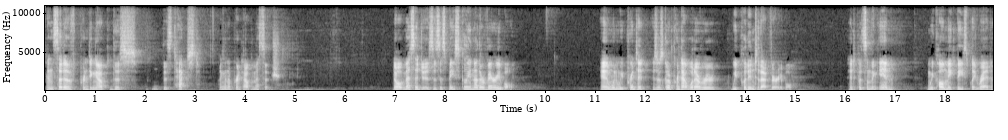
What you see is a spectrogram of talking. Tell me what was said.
Instead of printing out this, this text, I'm going to print out message. Now what message is, is it's basically another variable. And when we print it, it's just going to print out whatever we put into that variable. And to put something in, we call make baseplate red,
